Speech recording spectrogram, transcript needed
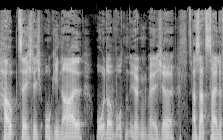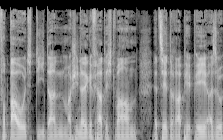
hauptsächlich original oder wurden irgendwelche Ersatzteile verbaut, die dann maschinell gefertigt waren, etc. pp. Also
